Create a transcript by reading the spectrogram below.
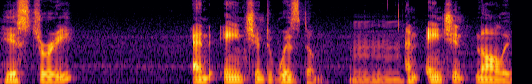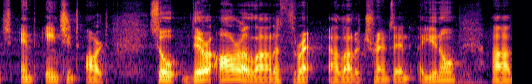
History and ancient wisdom and ancient knowledge and ancient art. So there are a lot of threat, a lot of trends, and uh, you know, uh,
